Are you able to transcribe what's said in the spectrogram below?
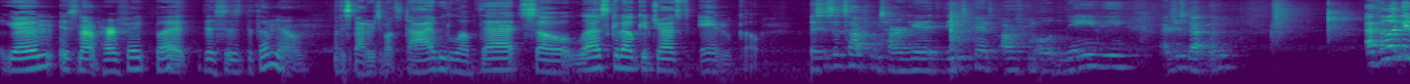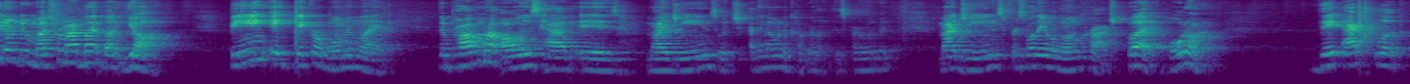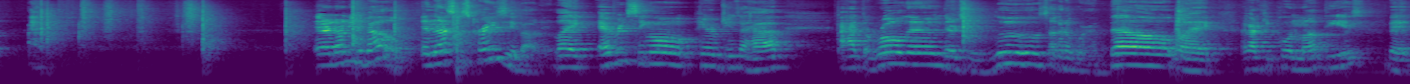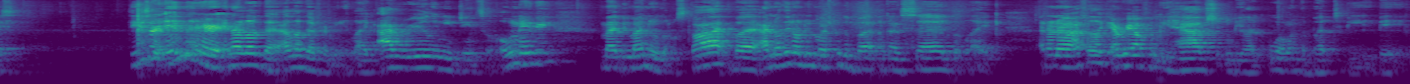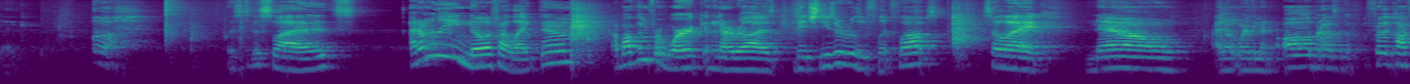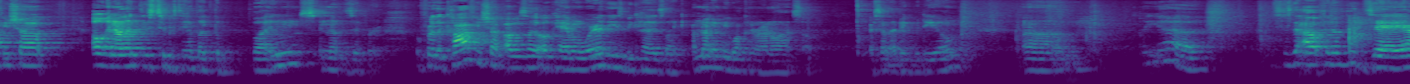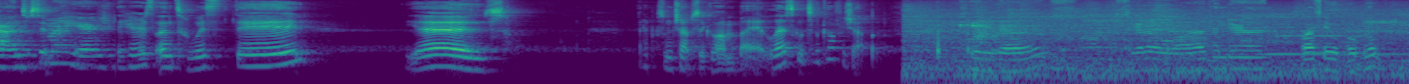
Again, it's not perfect, but this is the thumbnail. This battery's about to die. We love that. So let's get up, get dressed, and go. This is a top from Target. These pants are from Old Navy. I just got them. I feel like they don't do much for my butt, but y'all, being a thicker woman, like, the problem I always have is my jeans, which I think I want to cover like this part a little bit. My jeans, first of all, they have a long crotch, but hold on. They act, look, and I don't need a belt. And that's what's crazy about it. Like every single pair of jeans I have, I have to roll them. They're too loose. I gotta wear a belt. Like I gotta keep pulling them up. These, babes, these are in there, and I love that. I love that for me. Like I really need jeans. So Old Navy might be my new little spot, but I know they don't do much for the butt, like I said. But like I don't know. I feel like every outfit we have shouldn't be like, oh, I want the butt to be big. Like, ugh. This is the slides. I don't really know if I like them. I bought them for work and then I realized, bitch, these are really flip-flops. So like now I don't wear them at all, but I was like, for the coffee shop. Oh, and I like these too because they have like the buttons and the zipper. For the coffee shop, I was like, okay, I'm gonna wear these because like I'm not gonna be walking around a lot, so it's not that big of a deal. Um, but yeah, this is the outfit of the day. I untwisted my hair. The hair is untwisted. Yes. Gotta put some chapstick on, but let's go to the coffee shop. Okay, guys. I got a lavender latte with oat milk.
